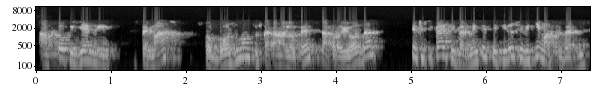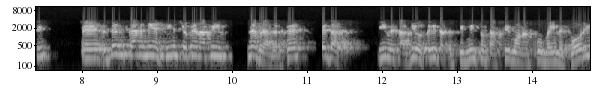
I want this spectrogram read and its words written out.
Αυτό πηγαίνει σε εμάς, στον κόσμο, στους καταναλωτές, στα προϊόντα και φυσικά οι κυβερνήσεις και κυρίως η δική μας κυβέρνηση ε, δεν κάνει μια κίνηση η οποία να πει ναι, βρε αδερφέ, εντάξει, είναι τα δύο τρίτα της τιμής των καυσίμων, ας πούμε, είναι φόροι,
